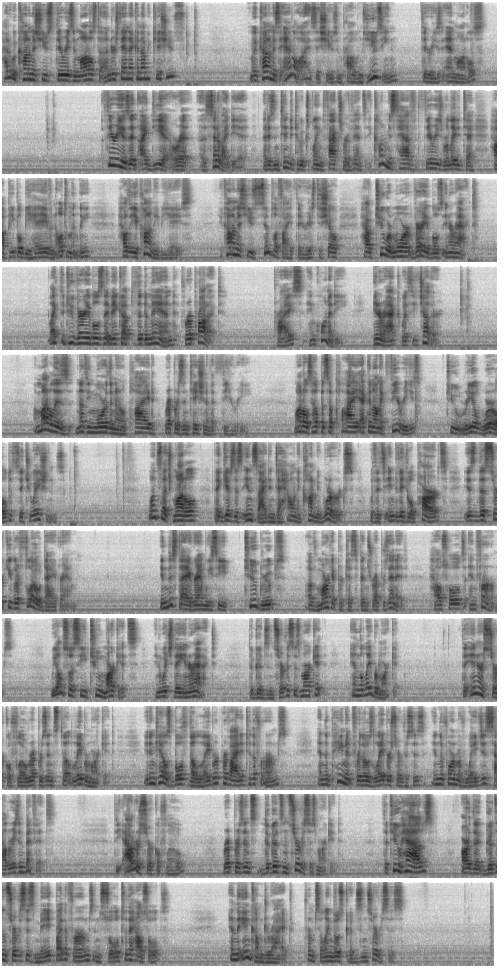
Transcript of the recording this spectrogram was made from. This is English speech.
How do economists use theories and models to understand economic issues? Economists analyze issues and problems using theories and models. A theory is an idea or a, a set of ideas that is intended to explain facts or events. Economists have theories related to how people behave and ultimately how the economy behaves. Economists use simplified theories to show how two or more variables interact, like the two variables that make up the demand for a product, price and quantity, interact with each other. A model is nothing more than an applied representation of a theory. Models help us apply economic theories to real-world situations. One such model that gives us insight into how an economy works with its individual parts is the circular flow diagram. In this diagram we see two groups of market participants represented, households and firms. We also see two markets in which they interact, the goods and services market and the labor market. The inner circle flow represents the labor market. It entails both the labor provided to the firms and the payment for those labor services in the form of wages, salaries, and benefits. The outer circle flow represents the goods and services market. The two halves are the goods and services made by the firms and sold to the households, and the income derived from selling those goods and services.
